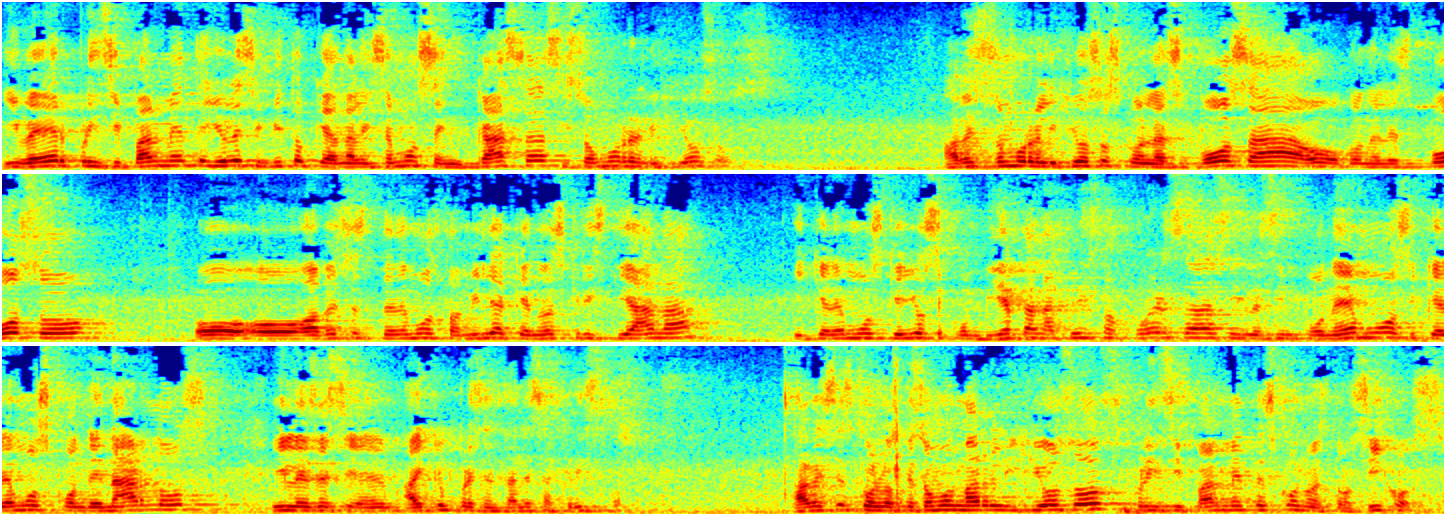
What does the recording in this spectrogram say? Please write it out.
y ver principalmente, yo les invito a que analicemos en casa si somos religiosos. A veces somos religiosos con la esposa o con el esposo, o, a veces tenemos familia que no es cristiana y queremos que ellos se conviertan a Cristo a fuerzas y les imponemos y queremos condenarlos y les decimos, hay que presentarles a Cristo. A veces con los que somos más religiosos, principalmente es con nuestros hijos.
